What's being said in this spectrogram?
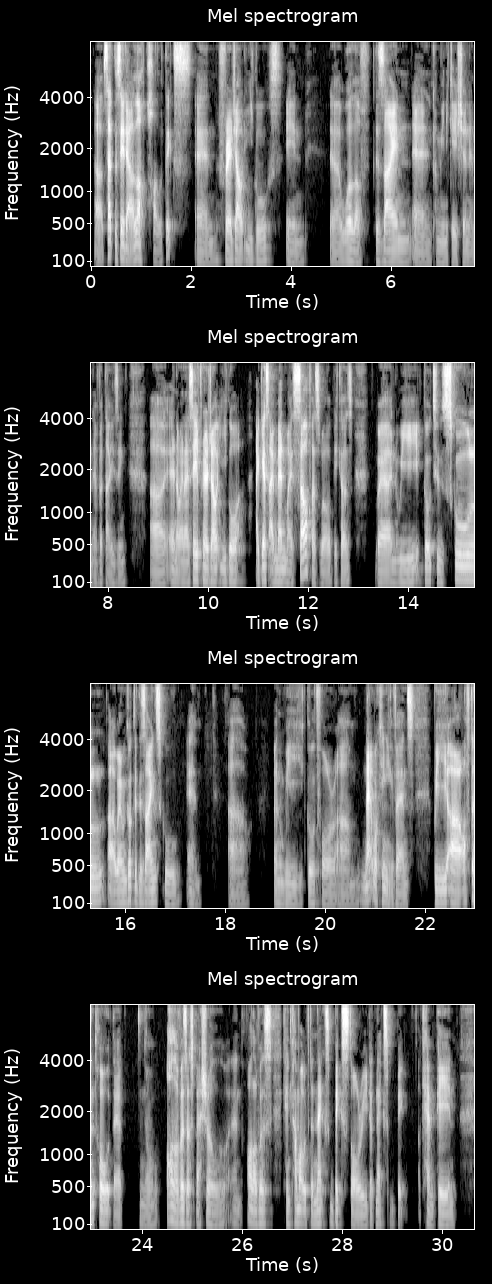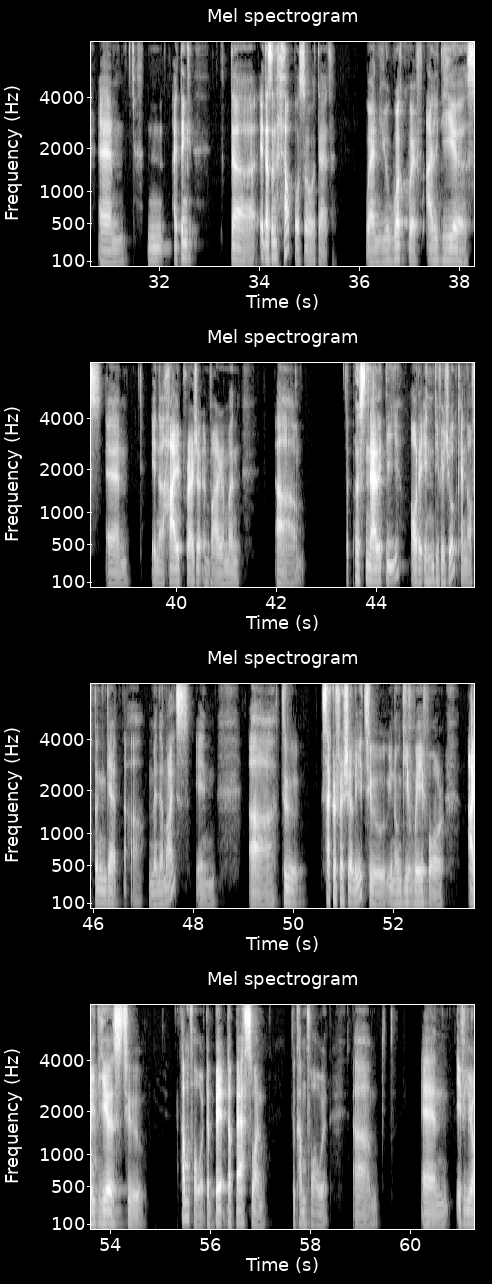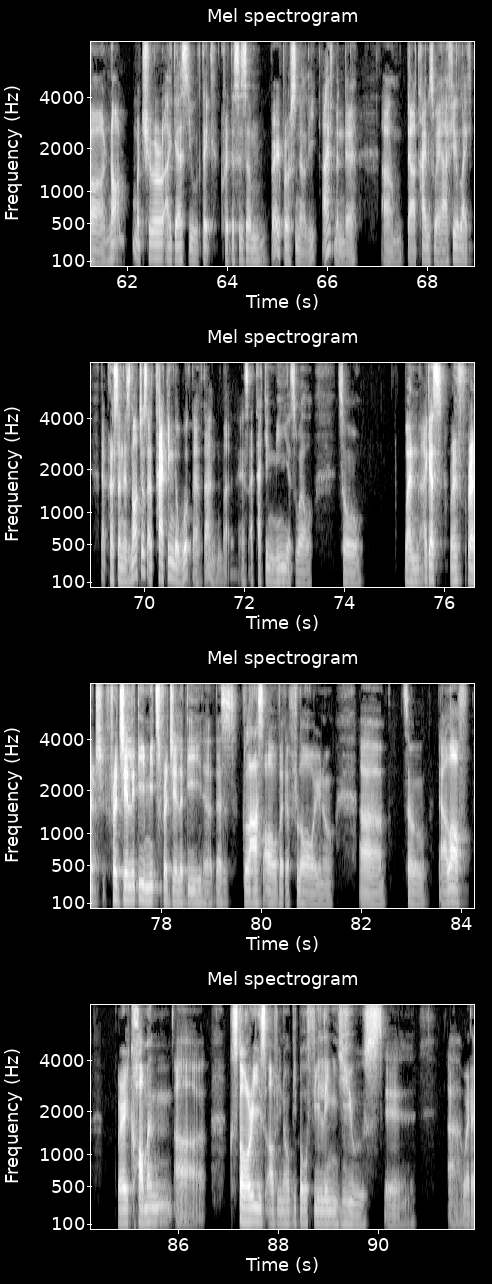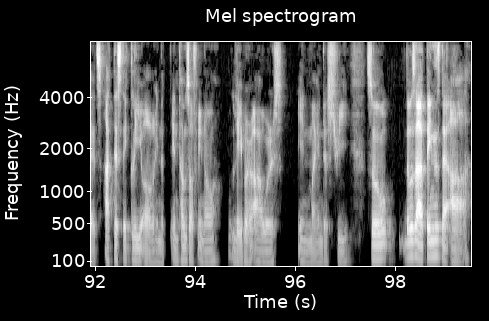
uh, sad to say, there are a lot of politics and fragile egos in the world of design and communication and advertising. Uh, and when I say fragile ego, I guess I meant myself as well because when we go to school, uh, when we go to design school, and uh, when we go for um, networking events, we are often told that you know all of us are special and all of us can come up with the next big story, the next big campaign, and I think the it doesn't help also that when you work with ideas and in a high pressure environment um, the personality or the individual can often get uh, minimized in uh, to sacrificially to you know give way for ideas to come forward the be- the best one to come forward. Um, and if you're not mature i guess you take criticism very personally i've been there um, there are times where i feel like that person is not just attacking the work that I've done, but is attacking me as well. So when I guess when frag- fragility meets fragility, the, there's glass all over the floor, you know. Uh, so there are a lot of very common uh, stories of you know people feeling used, uh, uh, whether it's artistically or in in terms of you know labor hours in my industry. So those are things that are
